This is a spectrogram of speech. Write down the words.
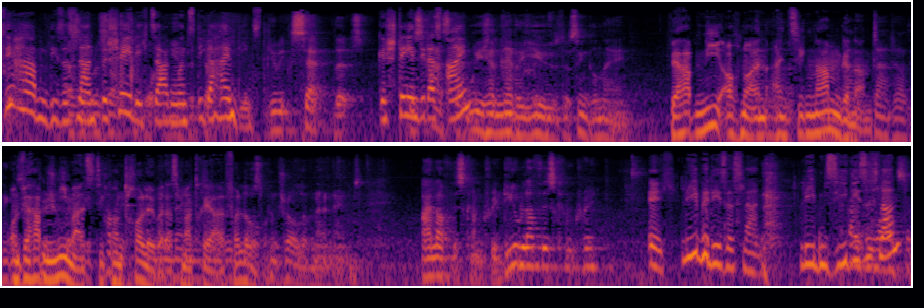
Sie haben dieses Land beschädigt, sagen uns die Geheimdienste. Gestehen Sie das ein? Wir haben nie auch nur einen einzigen Namen genannt. Und wir haben niemals die Kontrolle über das Material verloren. Ich liebe dieses Land. Lieben Sie dieses Land?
